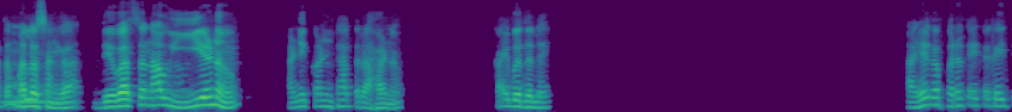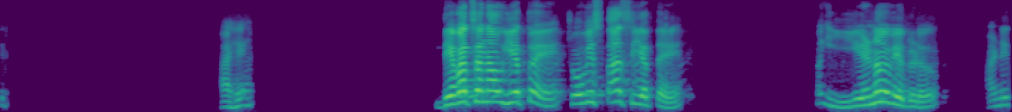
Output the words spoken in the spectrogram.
आता मला सांगा देवाचं नाव येणं आणि कंठात राहणं काय बदल आहे? आहे का फरक? आहे का काहीतरी? आहे? देवाचं नाव येतंय चोवीस तास येतंय पण येणं वेगळं आणि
